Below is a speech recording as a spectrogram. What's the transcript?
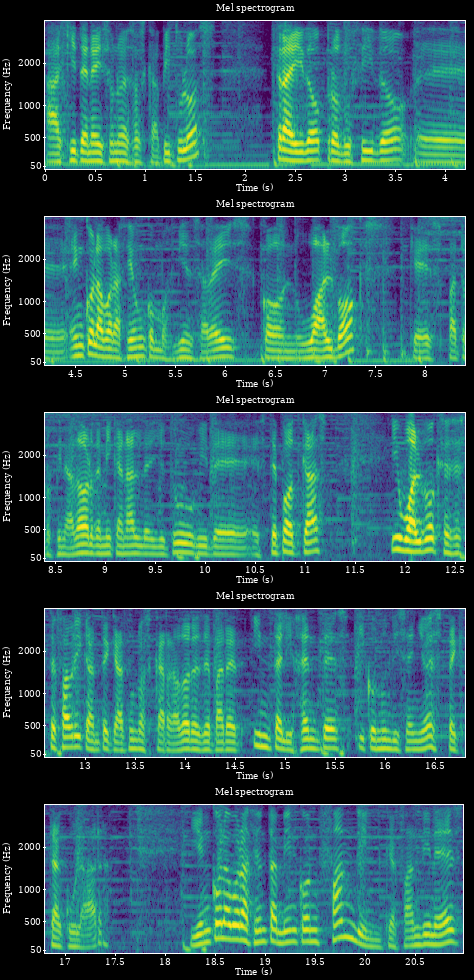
aquí tenéis uno de esos capítulos traído, producido eh, en colaboración, como bien sabéis, con Wallbox, que es patrocinador de mi canal de YouTube y de este podcast y Wallbox es este fabricante que hace unos cargadores de pared inteligentes y con un diseño espectacular. Y en colaboración también con Funding, que Funding es,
